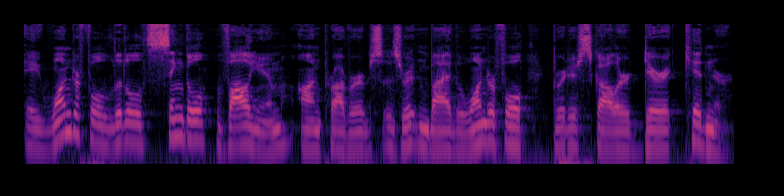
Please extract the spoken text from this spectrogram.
a wonderful little single volume on Proverbs was written by the wonderful British scholar Derek Kidner.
